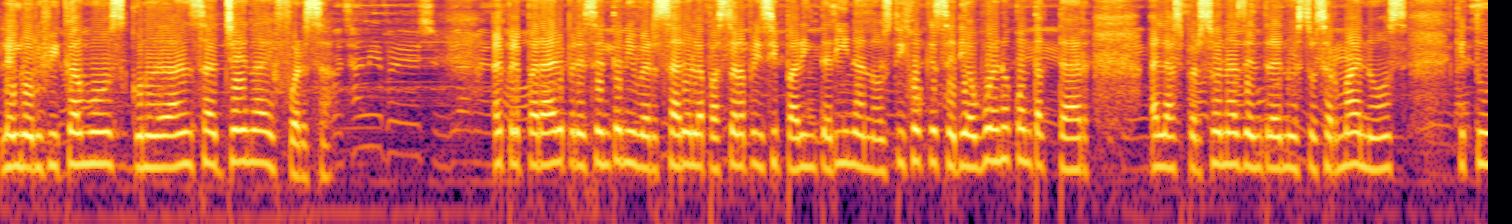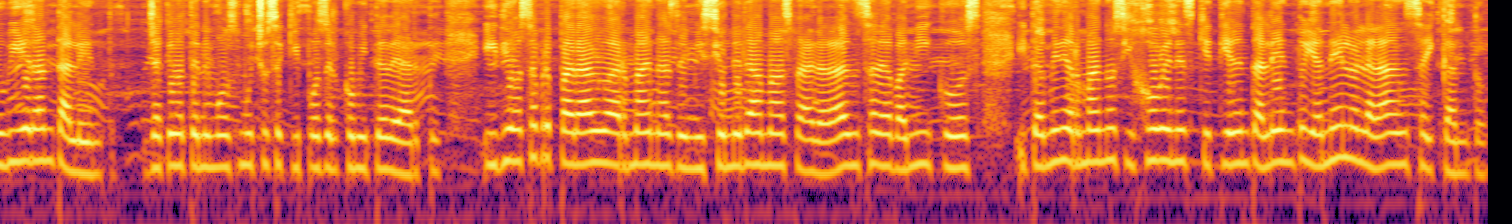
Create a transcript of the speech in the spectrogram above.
le glorificamos con una danza llena de fuerza. Al preparar el presente aniversario, la pastora principal interina nos dijo que sería bueno contactar a las personas de entre nuestros hermanos que tuvieran talento, ya que no tenemos muchos equipos del comité de arte. Y Dios ha preparado a hermanas de misión de damas para la danza de abanicos y también hermanos y jóvenes que tienen talento y anhelo en la danza y canto.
